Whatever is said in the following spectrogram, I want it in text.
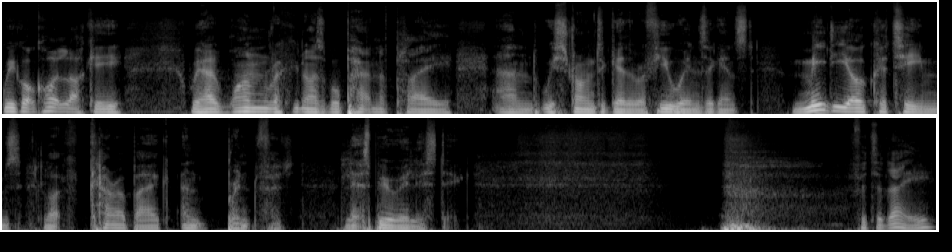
we got quite lucky. We had one recognisable pattern of play, and we strung together a few wins against mediocre teams like Qarabag and Brentford. Let's be realistic. For today,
